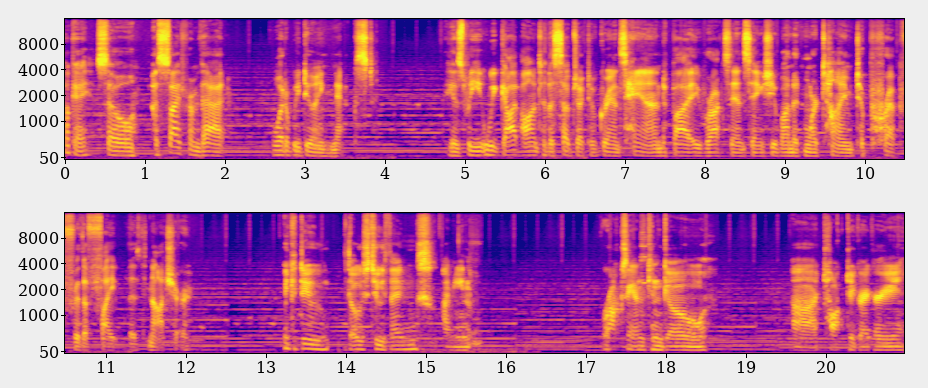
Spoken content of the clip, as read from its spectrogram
Okay, so aside from that, what are we doing next? Because we, we got onto the subject of Grant's hand by Roxanne saying she wanted more time to prep for the fight with Notcher. We could do those two things. I mean, Roxanne can go uh, talk to Gregory,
